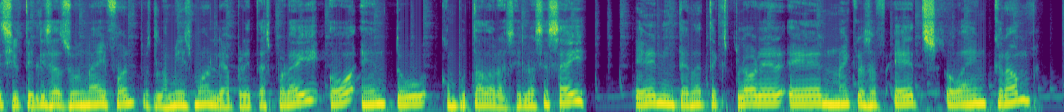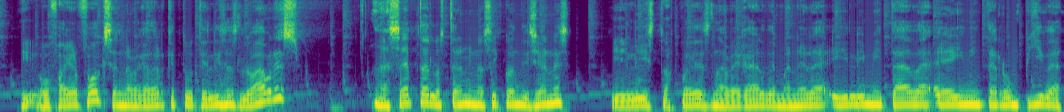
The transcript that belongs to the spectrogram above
Si utilizas un iPhone, pues lo mismo, le aprietas por ahí o en tu computadora. Si lo haces ahí, en Internet Explorer, en Microsoft Edge o en Chrome o Firefox, el navegador que tú utilices, lo abres, aceptas los términos y condiciones y listo, puedes navegar de manera ilimitada e ininterrumpida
